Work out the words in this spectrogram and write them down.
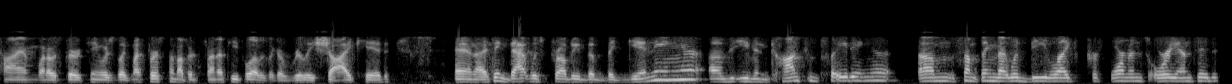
time when I was thirteen, which was like my first time up in front of people. I was like a really shy kid, and I think that was probably the beginning of even contemplating um, something that would be like performance oriented.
